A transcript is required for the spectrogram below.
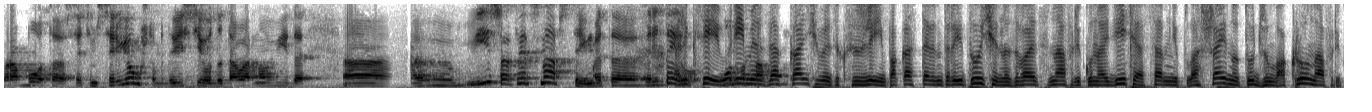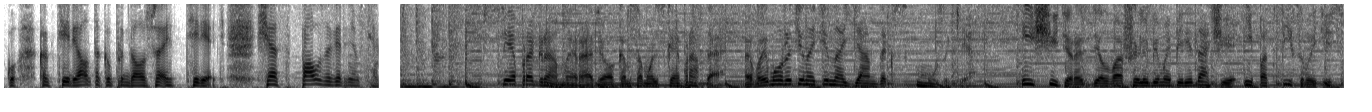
работа с этим сырьем, чтобы довести его до товарного вида. А, и, соответственно, апстрим. Это ритейл. Алексей, Он время потом... заканчивается, к сожалению. Пока ставим троеточие, называется «На Африку надейся», а сам не плашай, но тут же Макрон Африку как терял, так и продолжает терять. Сейчас пауза, вернемся. Все программы «Радио Комсомольская правда» вы можете найти на Яндекс Музыке. Ищите раздел вашей любимой передачи и подписывайтесь,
